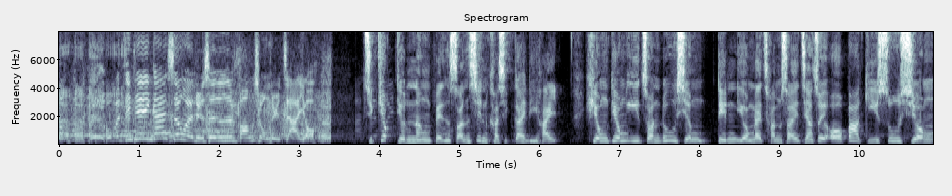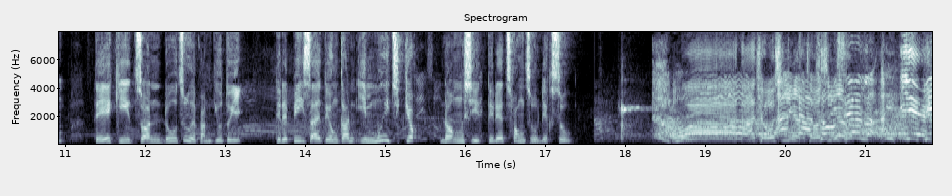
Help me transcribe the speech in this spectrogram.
我们今天应该身为女生就是帮熊女加油。一局就两变三胜，确实介厉害。胸中以全女性阵容来参赛，正做五百级史上第一支全女子的棒球队。伫咧比赛中间，因每一局拢是伫咧创造历史。哇！打球星啊，球星了！哎耶！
